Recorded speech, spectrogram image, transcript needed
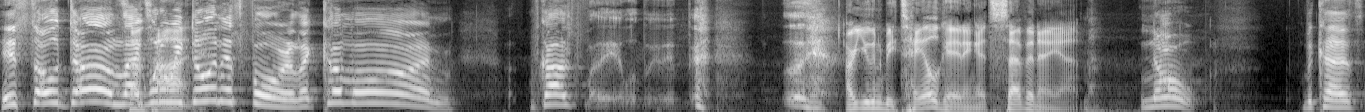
It's so dumb. Like, Sounds what are we doing this for? Like, come on. College, Are you going to be tailgating at 7 a.m.? no, because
